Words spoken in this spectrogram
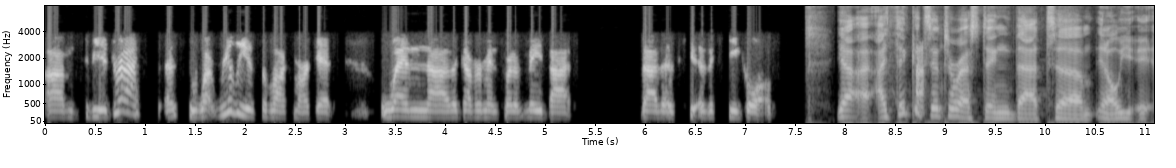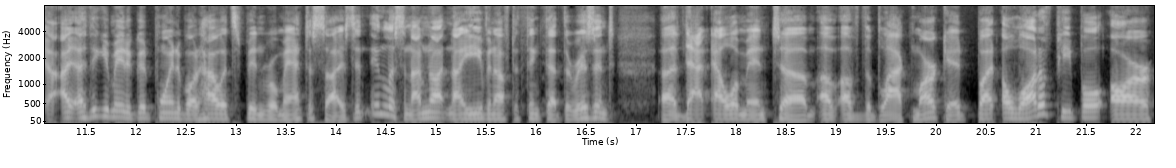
um, to be addressed as to what really is the black market when uh, the government sort of made that that as, as a key goal. Yeah, I think it's interesting that um, you know. I, I, think you made a good point about how it's been romanticized. And, and listen, I'm not naive enough to think that there isn't uh, that element um, of of the black market, but a lot of people are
